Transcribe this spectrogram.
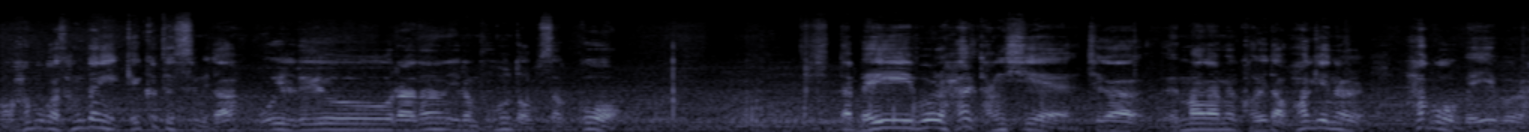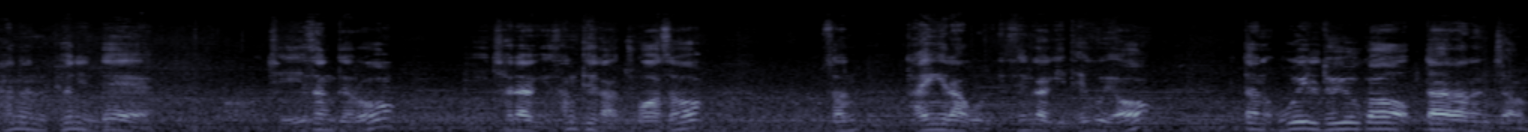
어, 하부가 상당히 깨끗했습니다. 오일 누유라는 이런 부분도 없었고 일단 매입을 할 당시에 제가 웬만하면 거의 다 확인을 하고 매입을 하는 편인데 어, 제 예상대로 이 차량의 상태가 좋아서 우선 다행이라고 이렇게 생각이 되고요. 일단 오일 누유가 없다라는 점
